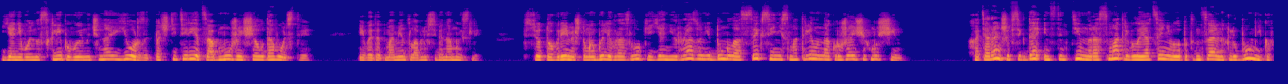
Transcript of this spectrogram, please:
Я невольно схлипываю и начинаю ерзать, почти тереться об мужа, ища удовольствия. И в этот момент ловлю себя на мысли. Все то время, что мы были в разлуке, я ни разу не думала о сексе и не смотрела на окружающих мужчин. Хотя раньше всегда инстинктивно рассматривала и оценивала потенциальных любовников,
